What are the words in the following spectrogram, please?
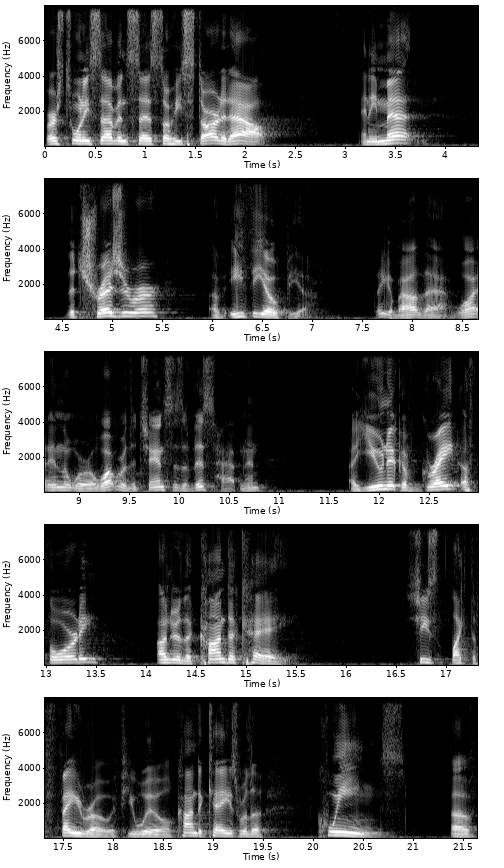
Verse 27 says So he started out and he met the treasurer of Ethiopia. Think about that. What in the world? What were the chances of this happening? a eunuch of great authority under the Kandake. She's like the Pharaoh, if you will. Kandakes were the queens of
